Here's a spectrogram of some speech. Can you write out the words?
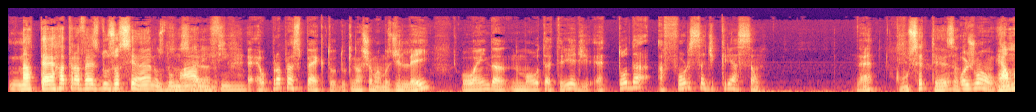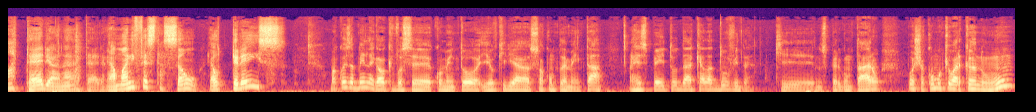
na Terra através dos oceanos, do mar, oceanos. enfim. É, é o próprio aspecto do que nós chamamos de lei, ou ainda numa outra tríade, é toda a força de criação. Né? Com certeza. Ô, João, É a matéria, né? matéria. É a manifestação, é o três. Uma coisa bem legal que você comentou, e eu queria só complementar, a respeito daquela dúvida que nos perguntaram, poxa, como que o arcano 1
